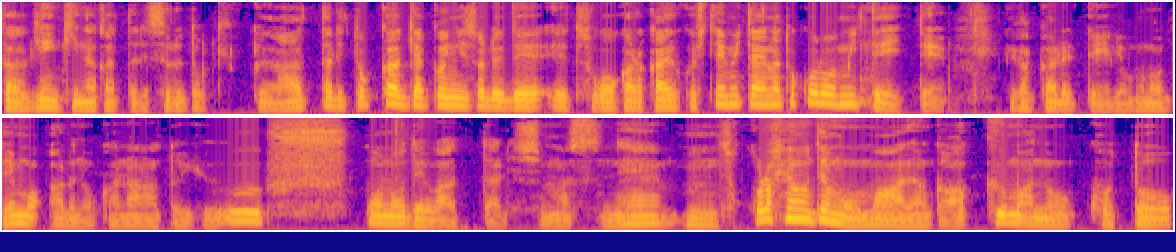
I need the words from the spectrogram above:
鹿が元気なかったりする時があったりとか、逆にそれで、えそこから回復してみたいなところを見ていて、描かれているものでもあるのかなというものではあったりしますね。うん、そこら辺をでも、まあなんか悪魔のこと、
